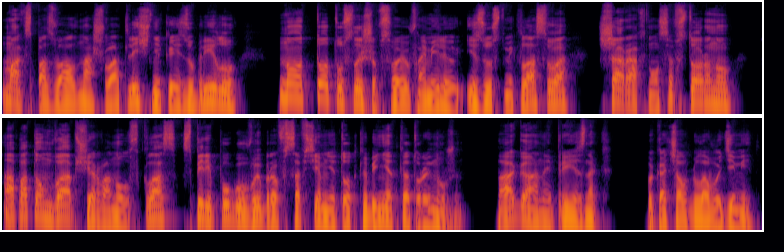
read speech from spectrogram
Макс позвал нашего отличника из Убрилу, но тот, услышав свою фамилию из уст Микласова, шарахнулся в сторону, а потом вообще рванул в класс, с перепугу выбрав совсем не тот кабинет, который нужен. «Поганый признак», – покачал головой Демид.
